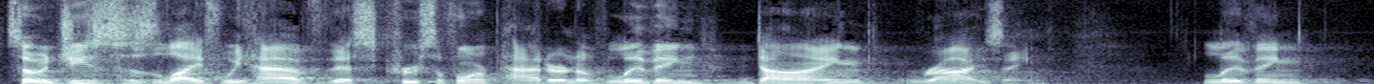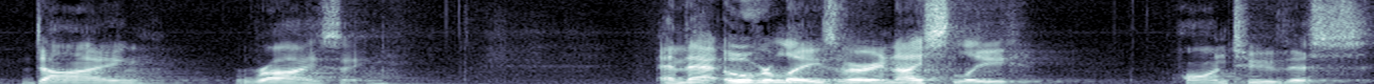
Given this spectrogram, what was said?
So in Jesus' life, we have this cruciform pattern of living, dying, rising. Living, dying, rising. And that overlays very nicely onto this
